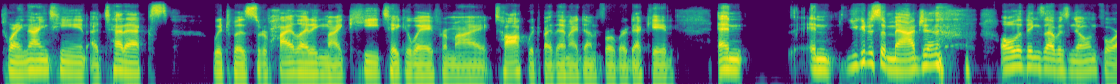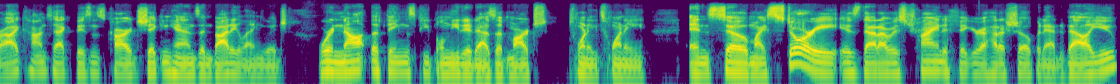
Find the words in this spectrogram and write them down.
2019, a TEDx, which was sort of highlighting my key takeaway from my talk, which by then I'd done for over a decade. And and you could just imagine all the things I was known for eye contact, business cards, shaking hands, and body language were not the things people needed as of March 2020. And so my story is that I was trying to figure out how to show up and add value.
